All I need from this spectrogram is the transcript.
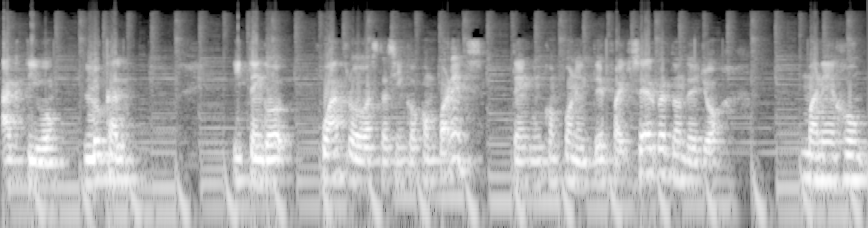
activo local y tengo cuatro o hasta cinco componentes. Tengo un componente de file server donde yo manejo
